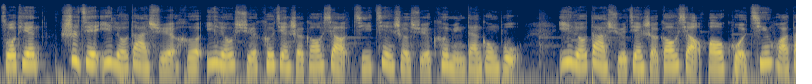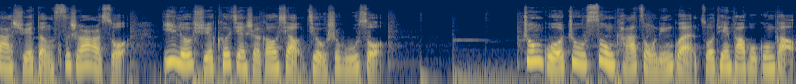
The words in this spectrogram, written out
昨天，世界一流大学和一流学科建设高校及建设学科名单公布。一流大学建设高校包括清华大学等四十二所，一流学科建设高校九十五所。中国驻宋卡总领馆昨天发布公告，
